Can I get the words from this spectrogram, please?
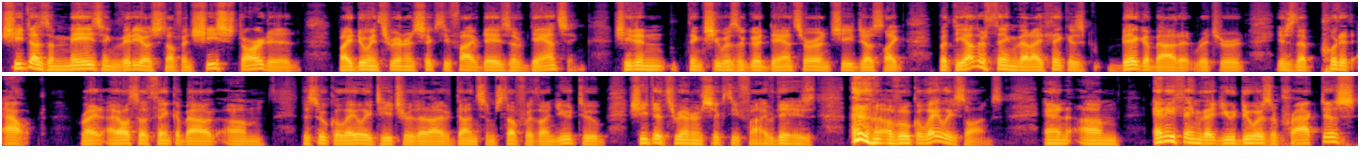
she does amazing video stuff, and she started by doing 365 days of dancing. She didn't think she was a good dancer, and she just like. But the other thing that I think is big about it, Richard, is that put it out right? I also think about um, this ukulele teacher that I've done some stuff with on YouTube. She did 365 days of ukulele songs, and um, anything that you do as a practice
